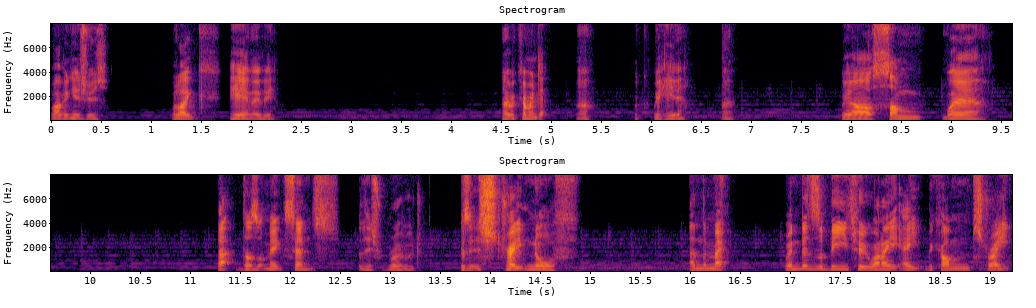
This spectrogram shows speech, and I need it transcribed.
I'm having issues. We're like here, maybe. No, we're coming down. Huh? We're here? No. We are somewhere that doesn't make sense for this road. Because it's straight north. And the me When does the B2188 become straight?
